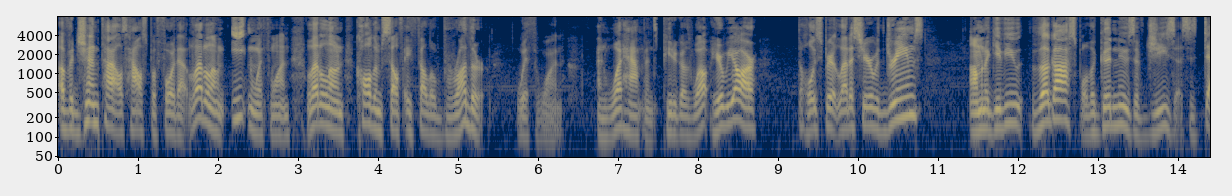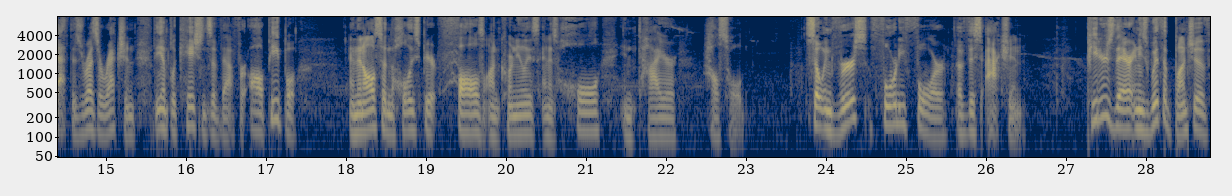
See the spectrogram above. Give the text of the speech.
of a Gentile's house before that, let alone eaten with one, let alone called himself a fellow brother with one. And what happens? Peter goes, Well, here we are. The Holy Spirit led us here with dreams. I'm going to give you the gospel, the good news of Jesus, his death, his resurrection, the implications of that for all people. And then all of a sudden, the Holy Spirit falls on Cornelius and his whole entire household. So in verse 44 of this action, Peter's there and he's with a bunch of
